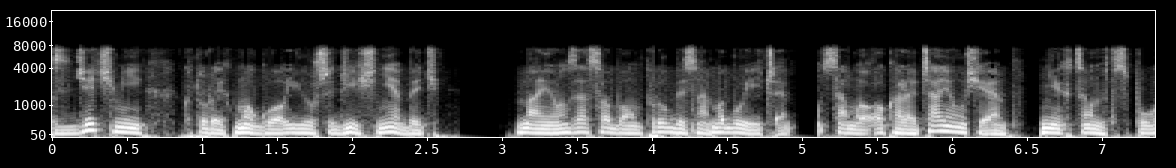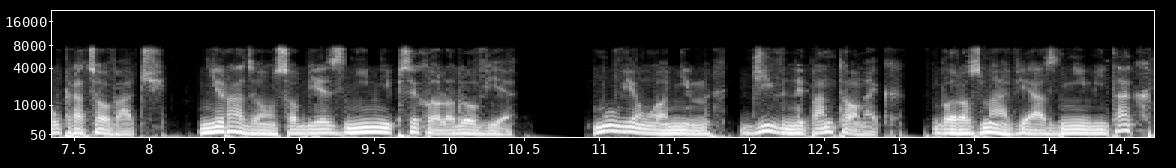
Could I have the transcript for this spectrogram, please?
z dziećmi, których mogło już dziś nie być. Mają za sobą próby samobójcze, samookaleczają się, nie chcą współpracować, nie radzą sobie z nimi psychologowie. Mówią o nim, dziwny pan Tomek, bo rozmawia z nimi tak,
